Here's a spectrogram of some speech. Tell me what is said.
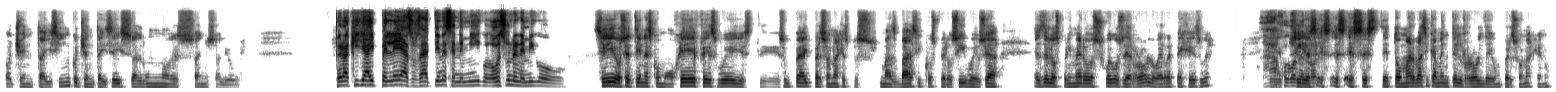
85, 86, alguno de esos años salió, güey. Pero aquí ya hay peleas, o sea, tienes enemigos, o es un enemigo. Sí, o sea, tienes como jefes, güey, este, hay personajes pues más básicos, pero sí, güey, o sea, es de los primeros juegos de rol o RPGs, güey. Ah, eh, juego de es, rol. Es, es, es, este, tomar básicamente el rol de un personaje, ¿no?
